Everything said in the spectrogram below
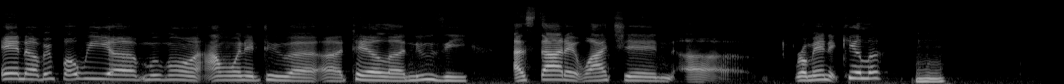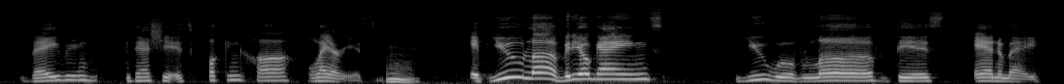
and uh, before we uh move on, I wanted to uh, uh tell uh, Newsy I started watching uh Romantic Killer. mhm, Baby, that shit is fucking hilarious. mm. If you love video games, you will love this anime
